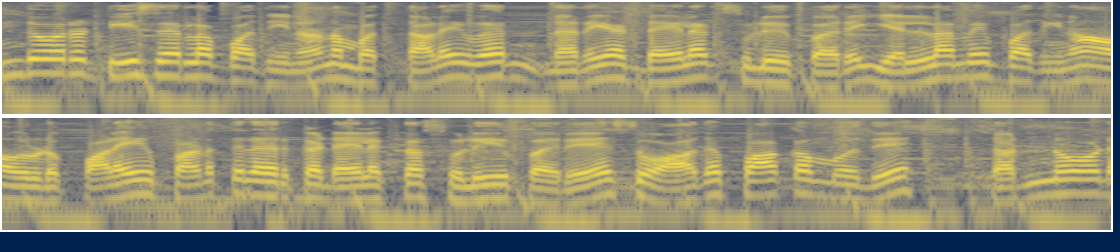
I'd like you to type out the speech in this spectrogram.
இந்த ஒரு டீசரில் பார்த்தீங்கன்னா நம்ம தலைவர் நிறைய டைலாக் சொல்லியிருப்பாரு. எல்லாமே பார்த்தீங்கன்னா அவரோட பழைய படத்தில் இருக்க டைலாக் தான் சொல்லியிருப்பாரு. ஸோ அதை பார்க்கும்போது தன்னோட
